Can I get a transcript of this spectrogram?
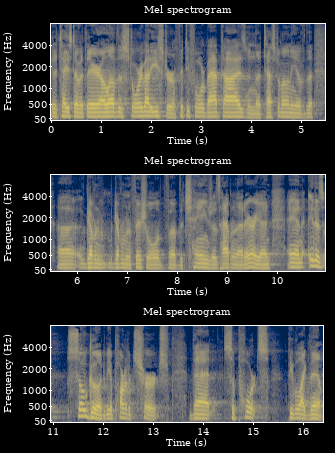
get a taste of it there. I love the story about Easter 54 baptized and the testimony of the uh, government, government official of, of the change that's happened in that area. And, and it is so good to be a part of a church that supports people like them,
